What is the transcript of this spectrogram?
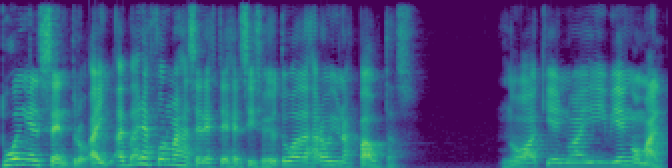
Tú en el centro, hay, hay varias formas de hacer este ejercicio. Yo te voy a dejar hoy unas pautas. No aquí no hay bien o mal.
